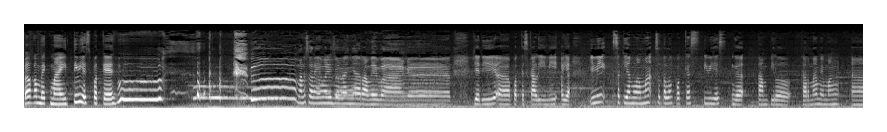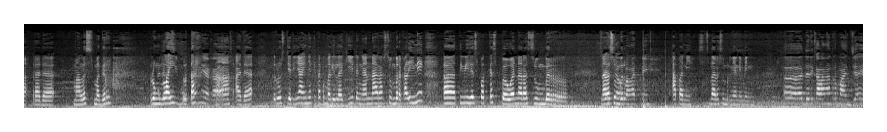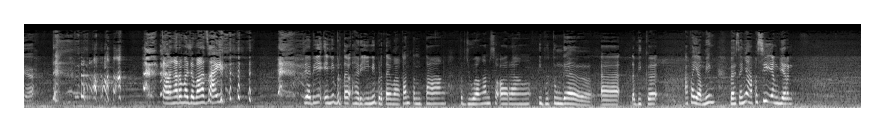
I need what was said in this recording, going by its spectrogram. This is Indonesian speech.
Welcome back my TVS podcast. Wuh. Mana suaranya mana suaranya rame banget. Jadi eh, podcast kali ini, oh ya, ini sekian lama setelah podcast TVS nggak tampil karena memang eh, rada males, mager, lunglai, letah, ya? Ah, ada. Terus jadinya akhirnya kita kembali lagi dengan narasumber. Kali ini eh, TVS podcast bawa narasumber. Narasumber Spesial banget nih apa nih narasumbernya nih Ming? Eh, dari kalangan remaja ya Kalangan remaja banget say. Jadi ini hari ini bertemakan tentang perjuangan seorang ibu tunggal. Eh, lebih ke apa ya Ming? Bahasanya apa sih yang biar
